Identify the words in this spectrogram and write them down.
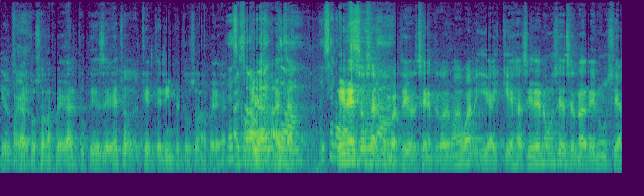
y al pagar tu zona federal tú tienes derecho a que te limpie tu zona federal. Es correcto. Ahí está. En eso se ha convertido el centro de Mahahual y hay quejas y denuncias, es una denuncia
